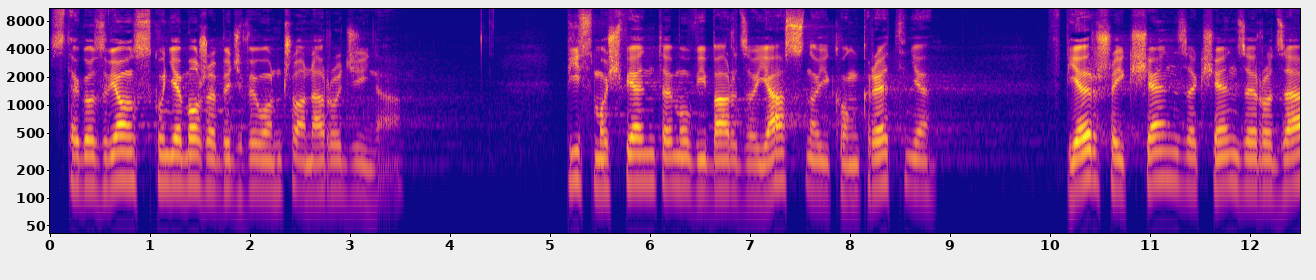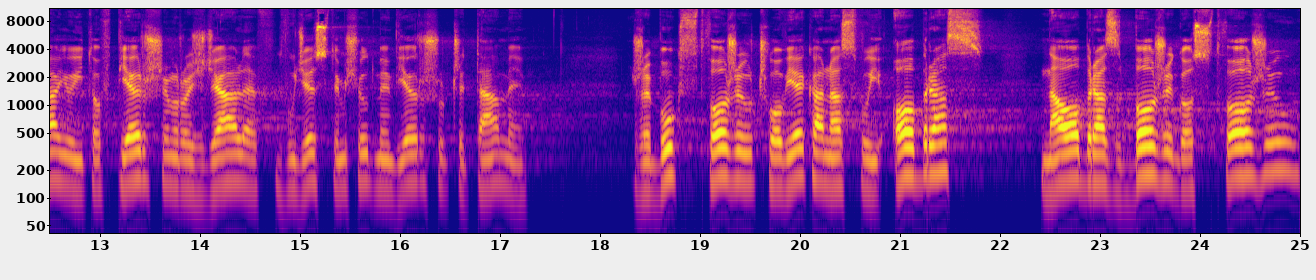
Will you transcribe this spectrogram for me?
Z tego związku nie może być wyłączona rodzina. Pismo Święte mówi bardzo jasno i konkretnie. W pierwszej księdze, księdze rodzaju, i to w pierwszym rozdziale, w dwudziestym siódmym wierszu czytamy, że Bóg stworzył człowieka na swój obraz, na obraz Boży go stworzył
